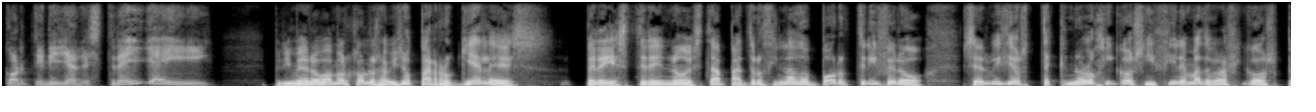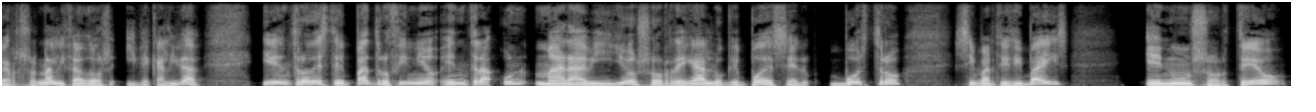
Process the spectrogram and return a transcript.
Cortinilla de estrella y... Primero vamos con los avisos parroquiales. Preestreno está patrocinado por Trífero, servicios tecnológicos y cinematográficos personalizados y de calidad. Y dentro de este patrocinio entra un maravilloso regalo que puede ser vuestro si participáis en un sorteo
